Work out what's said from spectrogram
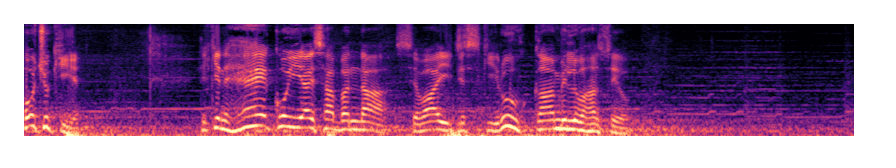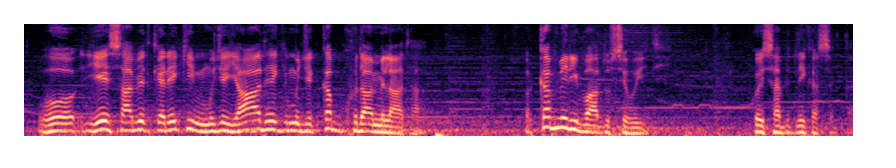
हो चुकी है लेकिन है कोई ऐसा बंदा सिवाय जिसकी रूह कामिल वहाँ से हो वो ये साबित करे कि मुझे याद है कि मुझे कब खुदा मिला था और कब मेरी बात उससे हुई थी कोई साबित नहीं कर सकता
